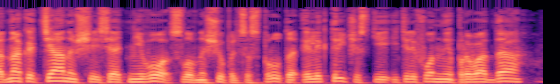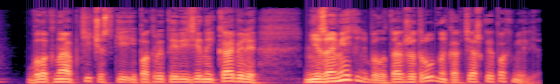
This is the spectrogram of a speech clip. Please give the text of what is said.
Однако тянущиеся от него, словно щупальца спрута, электрические и телефонные провода, волокнооптические и покрытые резиной кабели не заметить было так же трудно, как тяжкое похмелье.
